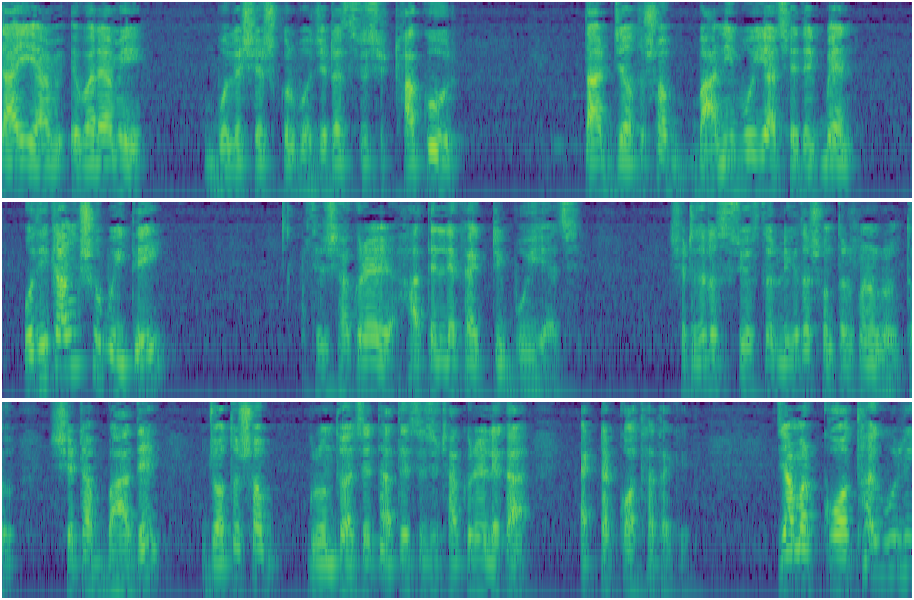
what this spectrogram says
তাই আমি এবারে আমি বলে শেষ করব, যেটা শ্রী শ্রী ঠাকুর তার যত সব বাণী বই আছে, দেখবেন অধিকাংশ বইতেই শ্রী ঠাকুরের হাতের লেখা একটি বই আছে। সেটা হলো শ্রীহস্ত লিখিত সন্তর্পণ গ্রন্থ। সেটা বাদে যত সব গ্রন্থ আছে, তাতে শ্রী ঠাকুরের লেখা একটা কথা থাকে। যে আমার কথাগুলি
